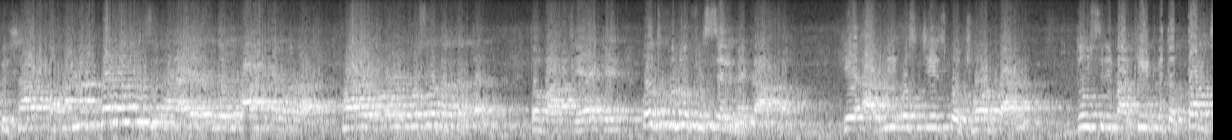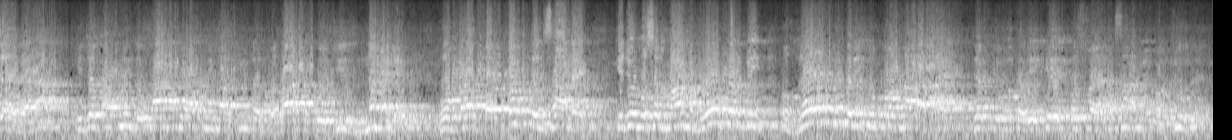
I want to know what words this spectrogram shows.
پیشاب پکانا کرنا بھی سکھایا ہے۔ اس لیے بات کیا پتا فارغ ہو اس وقت کرتا ہے تو بات یہ ہے کہ ادخلو فی السلم میں کہا تھا کہ آدمی اس چیز کو چھوڑ کر دوسری مارکیٹ میں تو تب جائے گا نا کہ جب اپنی دکان سے اپنی مارکیٹ اور بازار میں کوئی چیز نہ ملے۔ وہ بڑا بدبخت انسان ہے کہ جو مسلمان ہو کر بھی غیر کے طریقوں کو نہ رہا ہے، جبکہ وہ طریقے اس میں حسن میں موجود ہیں۔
